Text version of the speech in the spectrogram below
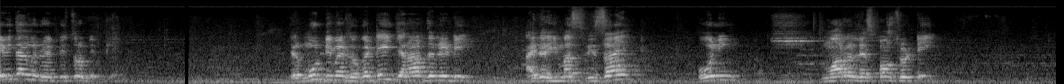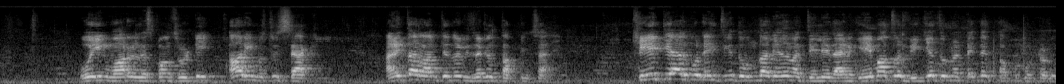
ఏ విధంగా మీరు మెప్పిస్తారో మెప్పియండి ఇక్కడ మూడు డిమాండ్స్. ఒకటి Janardhan Reddy either he must resign owning moral responsibility owing moral responsibility or he must sack Anitha Ramachandra విధులకు తప్పించాలి. కేటీఆర్కు నైతికత ఉందా లేదో నాకు తెలియదు. ఆయనకి ఏమాత్రం విజ్ఞత ఉన్నట్టయితే తప్పుకుంటాడు.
